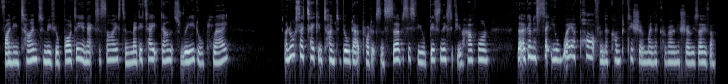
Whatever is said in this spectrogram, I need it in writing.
finding time to move your body and exercise, to meditate, dance, read, or play, and also taking time to build out products and services for your business if you have one that are going to set you way apart from the competition when the corona show is over.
